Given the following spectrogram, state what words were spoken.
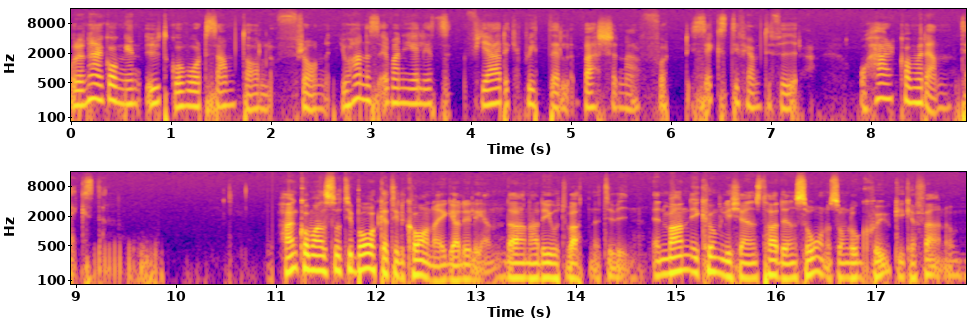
Och den här gången utgår vårt samtal från Johannes evangeliets fjärde kapitel, verserna 46 till 54. Och här kommer den texten. Han kom alltså tillbaka till Kana i Galileen, där han hade gjort vattnet till vin. En man i kunglig tjänst hade en son som låg sjuk i Kafarnaum.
